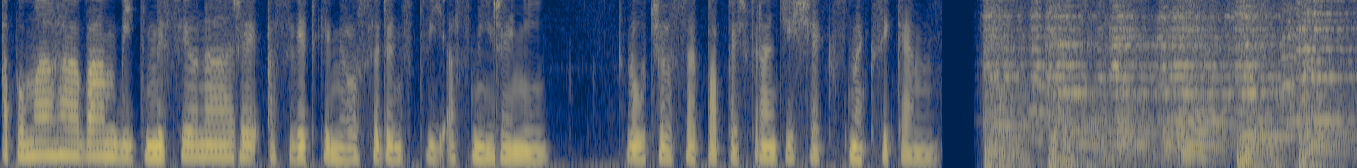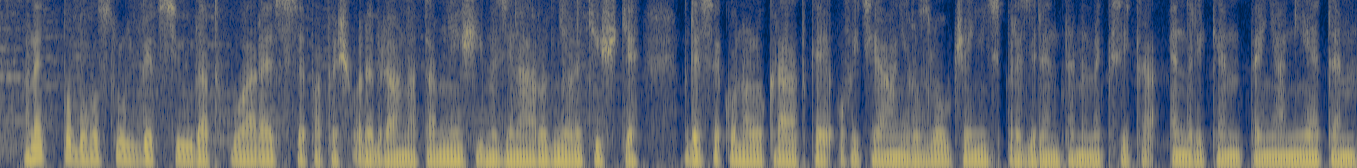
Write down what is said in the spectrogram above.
a pomáhá vám být misionáři a svědky milosedenství a smíření. Loučil se papež František s Mexikem. Hned po bohoslužbě v Ciudad Juárez se papež odebral na tamnější mezinárodní letiště, kde se konalo krátké oficiální rozloučení s prezidentem Mexika Enriquem Peña Nietem.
